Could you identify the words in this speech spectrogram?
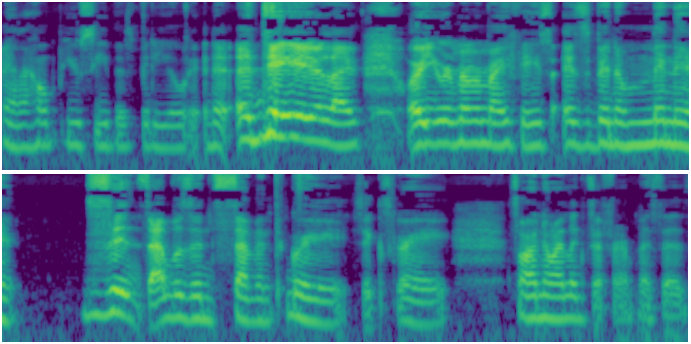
And i hope you see this video in a, a day in your life or you remember my face. It's been a minute since i was in seventh grade sixth grade. So i know i look different but says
